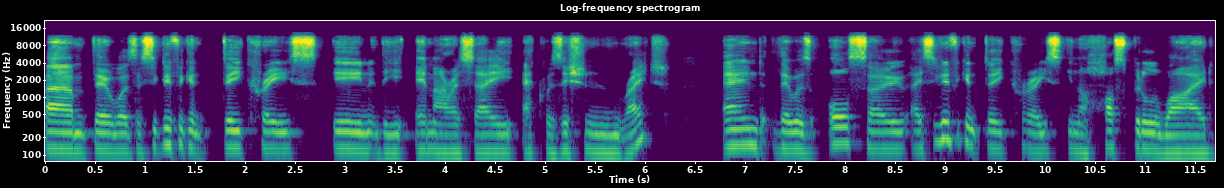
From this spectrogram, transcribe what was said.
Um, there was a significant decrease in the MRSA acquisition rate. And there was also a significant decrease in the hospital wide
